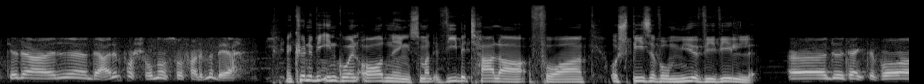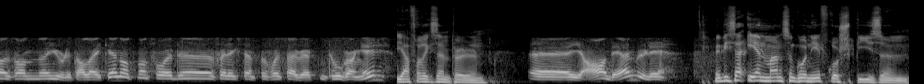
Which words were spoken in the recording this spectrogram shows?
ikke. Det er, det er en porsjon, og så ferdig med det. Men kunne vi inngå en ordning som at vi betaler for å spise hvor mye vi vil? Eh, du tenkte på sånn juletallerken, at man får f.eks. får servert den to ganger? Ja, for eksempel. Eh, ja, det er mulig. Men hvis det er en mann som går ned for å spise,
